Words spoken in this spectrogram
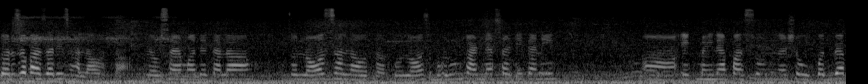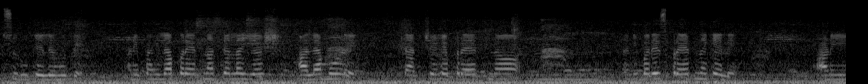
कर्जबाजारी झाला होता. व्यवसायामध्ये त्याला जो लॉस झाला होता तो लॉस भरून काढण्यासाठी त्यांनी एक महिन्यापासून असे उपद्व्याप सुरू केले होते. आणि पहिल्या प्रयत्नात त्याला यश आल्यामुळे त्याचे हे प्रयत्न त्यांनी बरेच प्रयत्न केले. आणि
